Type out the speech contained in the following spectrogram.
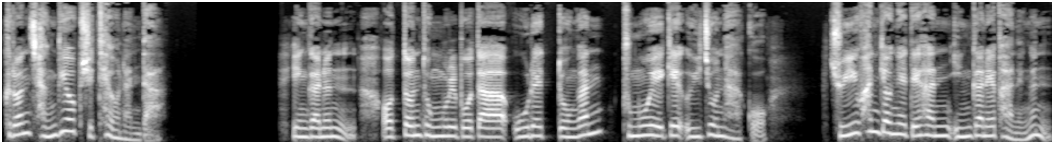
그런 장비 없이 태어난다. 인간은 어떤 동물보다 오랫동안 부모에게 의존하고 주위 환경에 대한 인간의 반응은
